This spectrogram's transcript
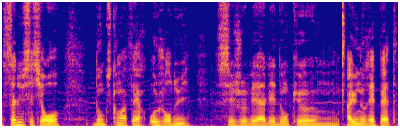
Salut, c'est Siro. Donc, ce qu'on va faire aujourd'hui, c'est je vais aller donc euh, à une répète.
